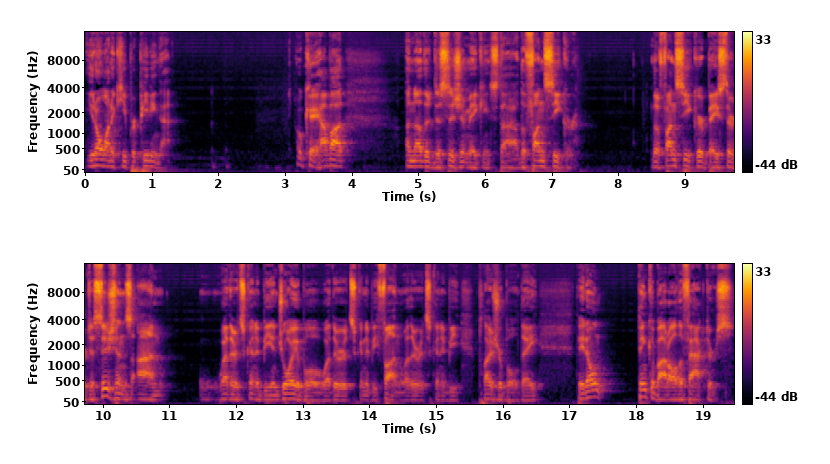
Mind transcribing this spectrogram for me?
to you don't want to keep repeating that. Okay, how about another decision making style, the fun seeker? the fun seeker base their decisions on whether it's going to be enjoyable, whether it's going to be fun, whether it's going to be pleasurable. They they don't think about all the factors.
